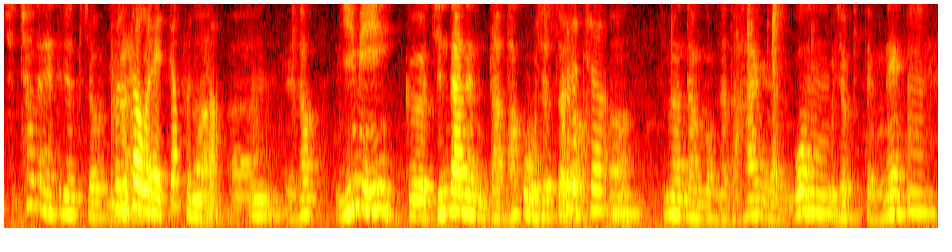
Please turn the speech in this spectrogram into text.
추천을 해드렸죠. 이 분석을 했죠, 분석. 어, 어, 음. 그래서 이미 그 진단은 다 받고 오셨어요. 그렇죠. 어, 음. 수면 담 검사 다 해가지고 음. 오셨기 때문에 음,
